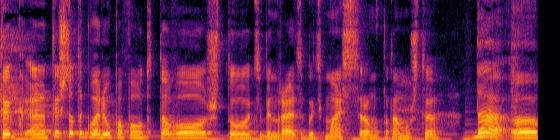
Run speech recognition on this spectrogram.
Так э, ты что-то говорил по поводу того, что тебе нравится быть мастером, потому что... Да, э,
